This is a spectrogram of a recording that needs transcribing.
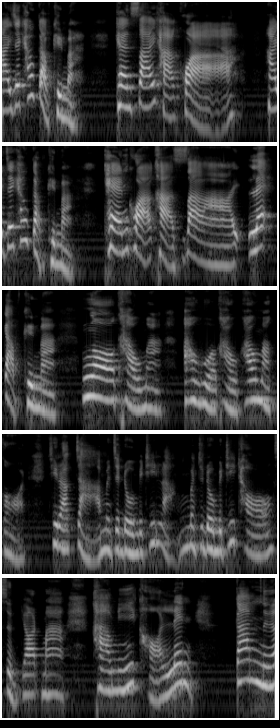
หายใจเข้ากลับขึ้นมา แขนซ้ายขาขวา หายใจเข้ากลับขึ้นมา แขนขวาขาซ้ายและกลับขึ้นมา งอเข่ามา เอาหัวเข่าเข้ามากอด ที่รักจ๋ามันจะโดนไปที่หลัง มันจะโดนไปที่ท้องสุดยอดมาก คราวนี้ขอเล่นกล้ามเนื้อ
